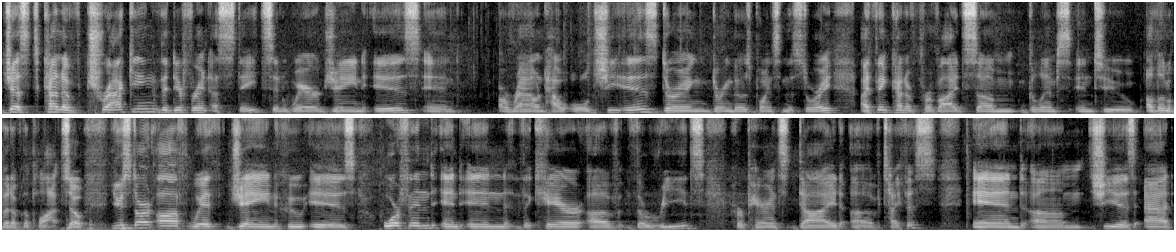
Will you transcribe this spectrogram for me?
just kind of tracking the different estates and where jane is and around how old she is during during those points in the story i think kind of provides some glimpse into a little bit of the plot. So you start off with jane who is orphaned and in the care of the reeds her parents died of typhus and um, she is at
